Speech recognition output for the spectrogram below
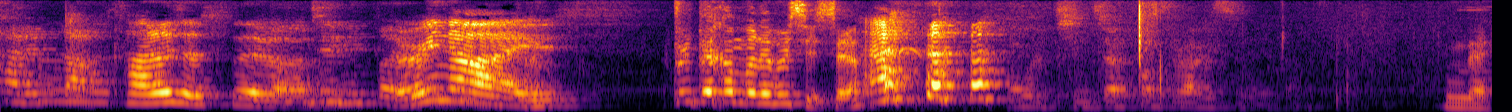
잘했다. 잘하셨어요. Very nice. 풀백 한번 해볼 수 있어요? 진짜 컷을 하겠습니다. 네.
